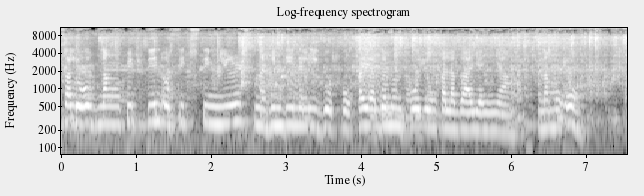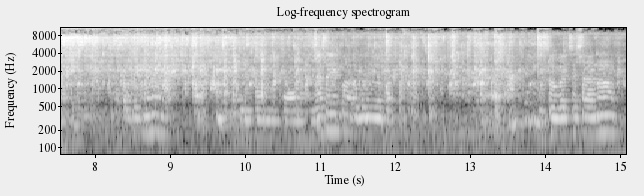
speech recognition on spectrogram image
sa loob ng 15 o 16 years na hindi naligo po. Kaya ganun po yung kalagayan niya. Namuo. Niya pa? Sugat siya sa ano.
